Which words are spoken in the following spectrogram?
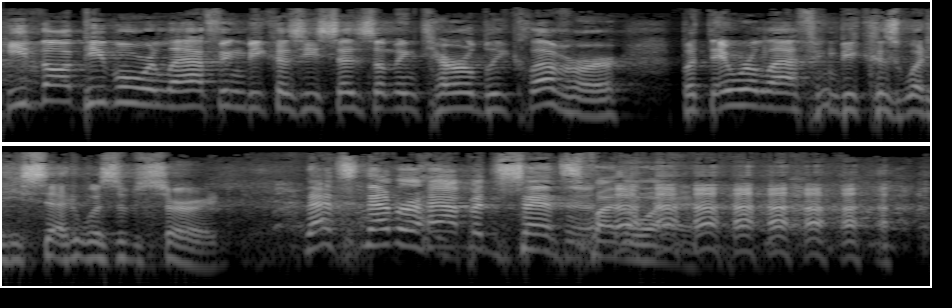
he thought people were laughing because he said something terribly clever, but they were laughing because what he said was absurd. That's never happened since, by the way.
